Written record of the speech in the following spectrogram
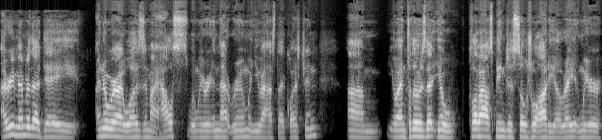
I remember that day. I know where I was in my house when we were in that room when you asked that question. Um, you know, and for those that you know, Clubhouse being just social audio, right? And we were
